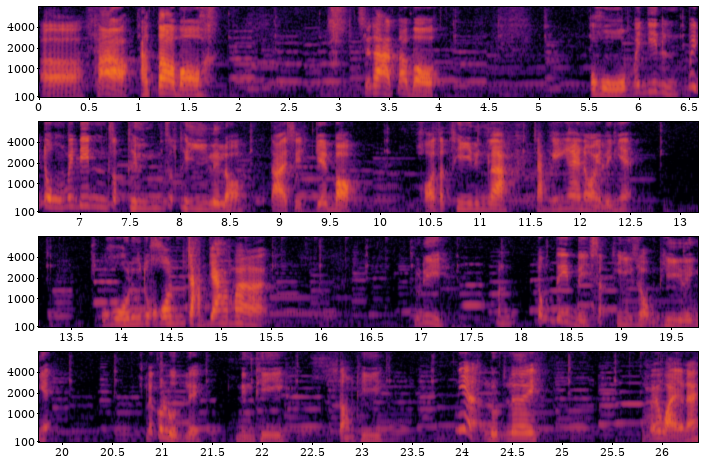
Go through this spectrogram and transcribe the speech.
เอ่อ ท่าอัลต้าบอล ใช้ท่าอัลต้าบอล อ้โห ไม่ดิ้น ไม่ดง ไม่ดิ้น สักถึงสักทีเลยเหรอ ตายสิ เกณฑ์บอก ขอสักทีนึงล่ะ จับง่ายๆหน่อยอะไรเงี้ย โอ้โห ดูทุกคนจับยากมาก ดูดิ มันต้องดิ้นดิสักทีสองทีอะไรเงี้ย แล้วก็หลุดเลยหนึ่งทีสองที เนี่ยหลุดเลย ผมไม่ไหวแล้วนะ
